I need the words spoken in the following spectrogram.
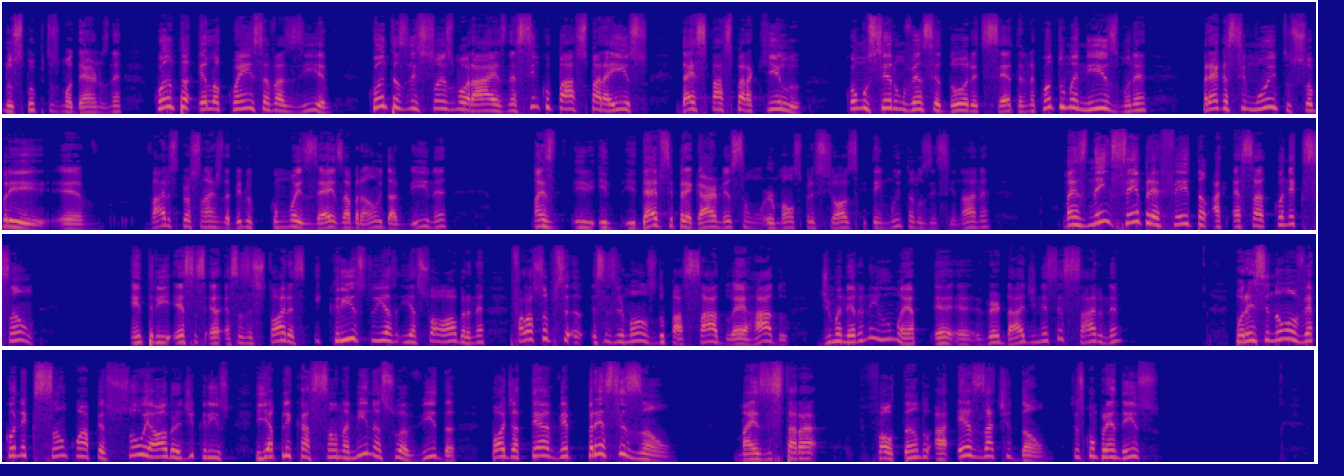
nos púlpitos modernos, né? Quanta eloquência vazia, quantas lições morais, né? Cinco passos para isso, dez passos para aquilo, como ser um vencedor, etc. Né? Quanto humanismo, né? Prega-se muito sobre é, vários personagens da Bíblia, como Moisés, Abraão e Davi, né? Mas, e, e deve-se pregar mesmo, são irmãos preciosos que têm muito a nos ensinar, né? Mas nem sempre é feita essa conexão entre essas, essas histórias e Cristo e a, e a, sua obra. Né? Falar sobre esses irmãos do passado é errado? De maneira nenhuma, é, é, é verdade e necessário. Né? Porém, se não houver conexão com a pessoa e a obra de Cristo e aplicação na minha e na sua vida, pode até haver precisão, mas estará faltando a exatidão. Vocês compreendem isso?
